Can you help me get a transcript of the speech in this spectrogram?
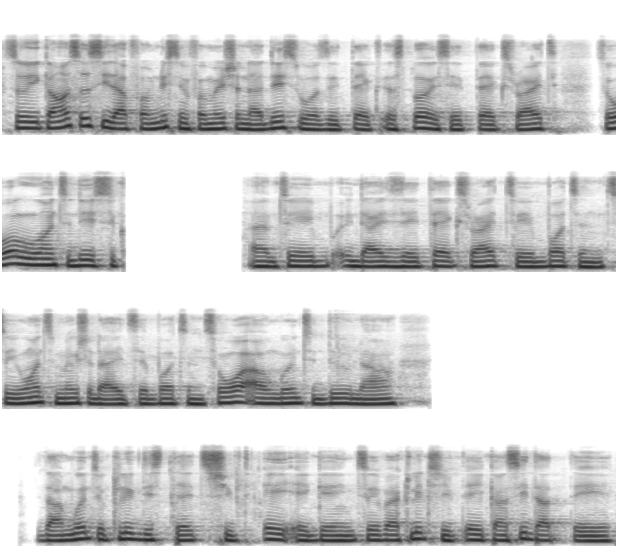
So you can also see that from this information that this was a text explore is a text right? So what we want to do is to um, to a, that is a text right to a button. So you want to make sure that it's a button. So what i'm going to do now that I'm going to click this text shift A again. So if I click shift A, you can see that the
